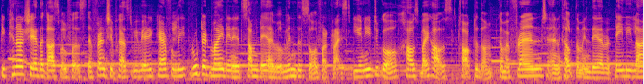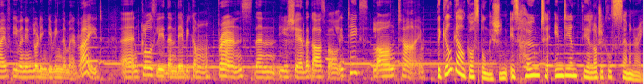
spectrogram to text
you cannot share the gospel first. The friendship has to be very carefully rooted mind in it. Someday I will win this soul for Christ. You need to go house by house, talk to them, become a friend, and help them in their daily life, even including giving them a ride and closely then they become friends then you share the gospel it takes long time The Gilgal Gospel Mission is home to Indian Theological Seminary,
